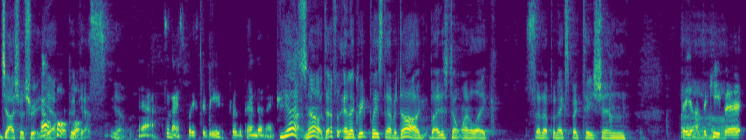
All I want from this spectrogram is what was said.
Joshua Tree. Oh, yeah, cool, good cool. guess. Yeah. Yeah, it's a nice place to be for the pandemic. Yeah, no, definitely. And a great place to have a dog, but I just don't want to like set up an expectation. That you'll have to keep it.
